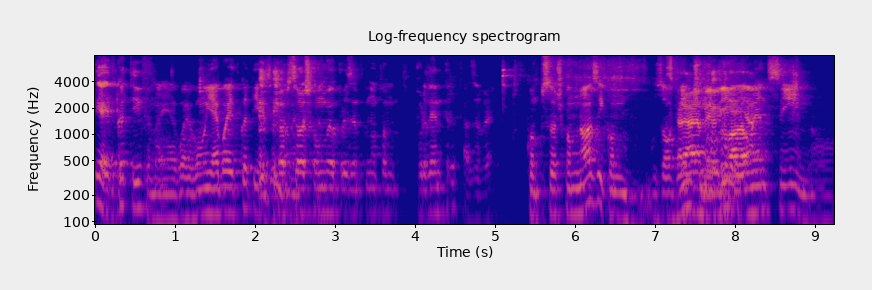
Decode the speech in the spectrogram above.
E é educativo. Também é bom e é bem educativo. Para exatamente. pessoas como eu, por exemplo, que não estão por dentro, estás a ver? Com pessoas como nós e como os ouvintes, é? maioria, provavelmente sim. Não...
